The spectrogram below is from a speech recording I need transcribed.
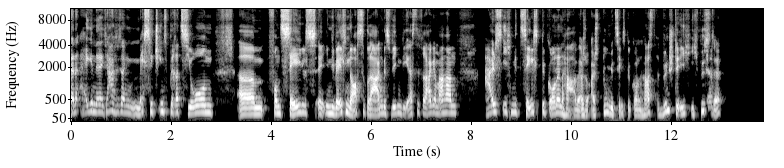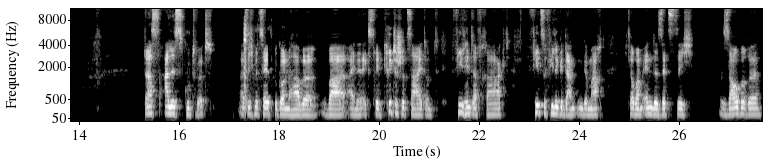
deine eigene, ja, wie sagen, Message-Inspiration ähm, von Sales äh, in die Welt hinauszutragen. Deswegen die erste Frage machen. Als ich mit Sales begonnen habe, also als du mit Sales begonnen hast, wünschte ich, ich wüsste, ja. dass alles gut wird als ich mit Sales begonnen habe, war eine extrem kritische Zeit und viel hinterfragt, viel zu viele Gedanken gemacht. Ich glaube, am Ende setzt sich saubere,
